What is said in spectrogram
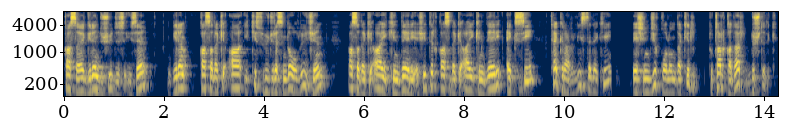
Kasaya giren düşü ise giren kasadaki A2 hücresinde olduğu için kasadaki A2'nin değeri eşittir. Kasadaki A2'nin değeri eksi tekrar listedeki 5. kolondaki tutar kadar düş dedik.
